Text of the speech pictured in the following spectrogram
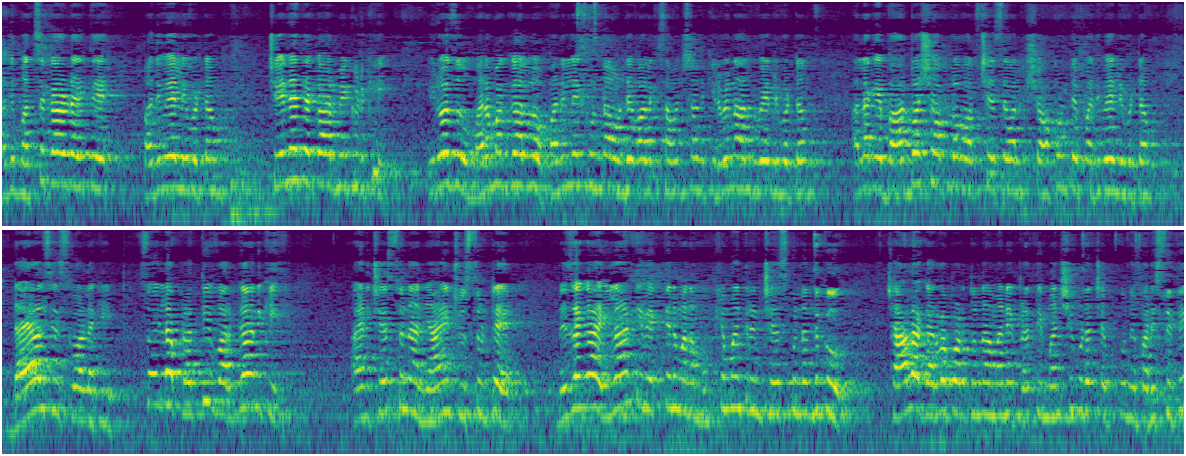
అది మత్స్యకారుడైతే పదివేలు ఇవ్వటం చేనేత కార్మికుడికి ఈరోజు మరమగ్గాల్లో పని లేకుండా ఉండే వాళ్ళకి సంవత్సరానికి ఇరవై నాలుగు వేలు ఇవ్వటం అలాగే బార్బర్ షాప్లో వర్క్ చేసే వాళ్ళకి షాప్ ఉంటే పదివేలు ఇవ్వటం డయాలసిస్ వాళ్ళకి. సో ఇలా ప్రతి వర్గానికి ఆయన చేస్తున్న న్యాయం చూస్తుంటే నిజంగా ఇలాంటి వ్యక్తిని మనం ముఖ్యమంత్రిని చేసుకున్నందుకు చాలా గర్వపడుతున్నామని ప్రతి మనిషి కూడా చెప్పుకునే పరిస్థితి.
